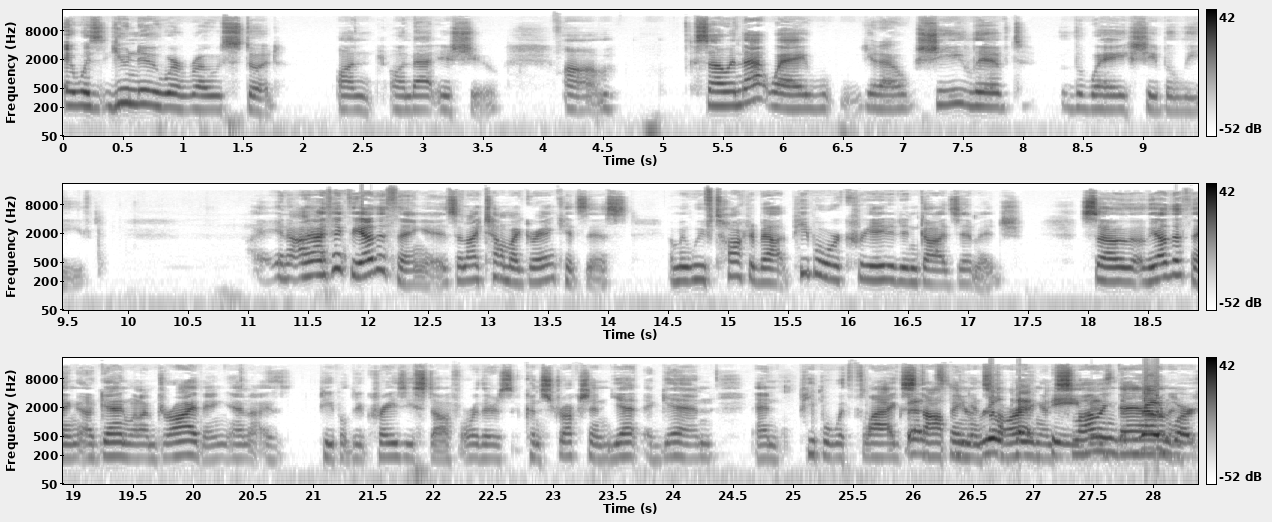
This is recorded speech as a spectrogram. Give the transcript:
it was, you knew where Rose stood on, on that issue. Um, so in that way, you know, she lived the way she believed. You know, I think the other thing is, and I tell my grandkids this, I mean, we've talked about people were created in God's image. So the other thing, again, when I'm driving and I, people do crazy stuff or there's construction yet again and people with flags That's stopping and starting and slowing the down. road and work.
